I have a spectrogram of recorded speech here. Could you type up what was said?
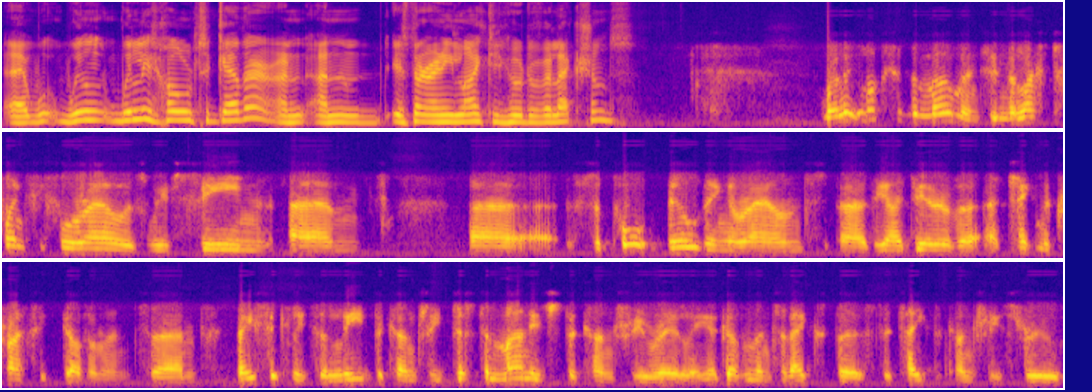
Uh, will will it hold together? And and is there any likelihood of elections? Well, it looks at the moment. In the last 24 hours, we've seen um, uh, support building around uh, the idea of a, a technocratic government, um, basically to lead the country, just to manage the country, really, a government of experts to take the country through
